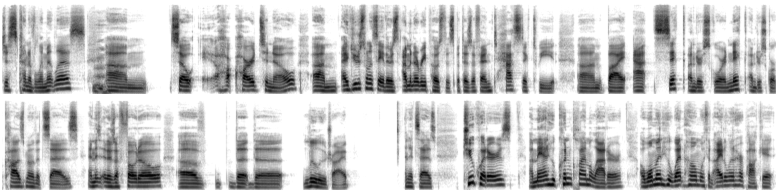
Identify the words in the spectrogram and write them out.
just kind of limitless Hmm. um so h- hard to know. Um, I do just want to say there's. I'm going to repost this, but there's a fantastic tweet um, by at sick underscore Nick underscore Cosmo that says, and this, there's a photo of the the Lulu tribe, and it says, two quitters, a man who couldn't climb a ladder, a woman who went home with an idol in her pocket,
